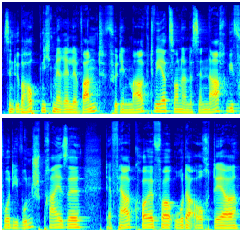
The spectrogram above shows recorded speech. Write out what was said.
sind überhaupt nicht mehr relevant für den Marktwert, sondern das sind nach wie vor die Wunschpreise der Verkäufer oder auch der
